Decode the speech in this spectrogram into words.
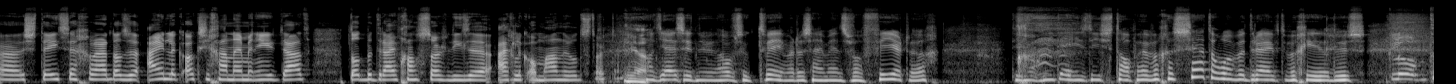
uh, steeds zeggen dat ze eindelijk actie gaan nemen en inderdaad dat bedrijf gaan starten die ze eigenlijk al maanden wilden starten. Ja. Want jij zit nu in hoofdstuk 2, maar er zijn mensen van 40 die nog niet eens die stap hebben gezet om een bedrijf te beginnen. Dus, Klopt.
